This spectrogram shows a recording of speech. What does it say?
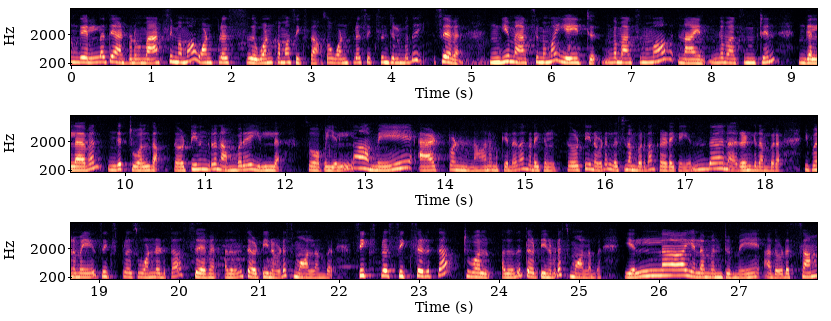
இங்கே எல்லாத்தையும் ஆட் பண்ணுவோம் மேக்ஸிமமாக one plus one comma six தான். ஸோ ஒன் ப்ளஸ் சிக்ஸ்னு சொல்லும்போது செவன் இங்கேயும் மேக்ஸிமமாக எயிட்டு இங்கே மேக்ஸிமமாக நைன் இங்கே மேக்ஸிமம் டென் இங்கே லெவன் இங்கே டுவெல் தான். தேர்ட்டீனுங்கிற நம்பரே இல்லை. ஸோ அப்போ எல்லாமே ஆட் பண்ணால் நமக்கு என்ன தான் கிடைக்கும் தேர்ட்டினை விட லெஸ் நம்பர் தான் கிடைக்கும். எந்த ந- ரெண்டு நம்பரை இப்போ நம்ம சிக்ஸ் ப்ளஸ் ஒன் எடுத்தால் செவன் அது வந்து தேர்ட்டினை விட small number six plus six எடுத்தால் டுவெல் அது வந்து தேர்ட்டினை விட ஸ்மால் நம்பர் எல்லா எலமெண்ட்டுமே அதோட சம்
